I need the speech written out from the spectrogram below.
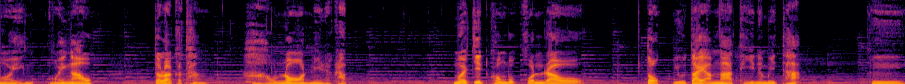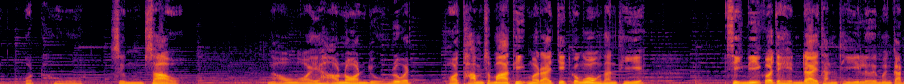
งอยหงอยเหงา ตลอดกระทั่งหาวนอนนี่นะครับ เมื่อจิตของบุคคลเราตกอยู่ใต้อำนาจถีนมิทะ คือหดหูซึมเศร้า เหงาหงอยหาวนอนอยู่หรือว่า พอทำสมาธิเมื่อไรจิตก็ง่วงทันที สิ่งนี้ก็จะเห็นได้ทันทีเลยเหมือนกัน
